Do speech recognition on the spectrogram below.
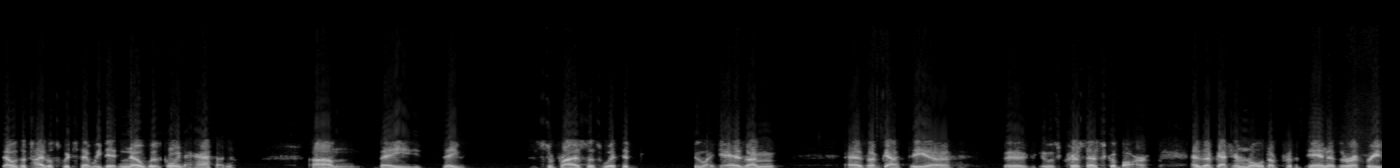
That was a title switch that we didn't know was going to happen. Um, they they surprised us with it, like as I'm as I've got the uh, uh, it was Chris Escobar as I've got him rolled up for the pin as the referee's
